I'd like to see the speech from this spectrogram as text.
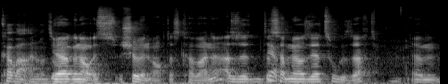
Cover an und so. ja, genau, ist schön auch das Cover, ne? Also das Ja. hat mir auch sehr zugesagt. Ähm,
